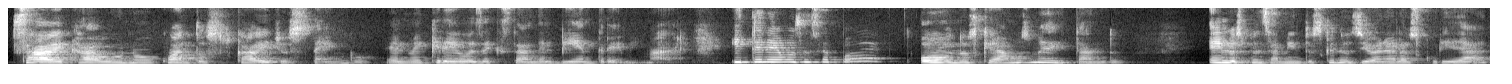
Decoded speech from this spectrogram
sabe cada uno cuántos cabellos tengo. Él me creó desde que estaba en el vientre de mi madre. Y tenemos ese poder. O nos quedamos meditando en los pensamientos que nos llevan a la oscuridad,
